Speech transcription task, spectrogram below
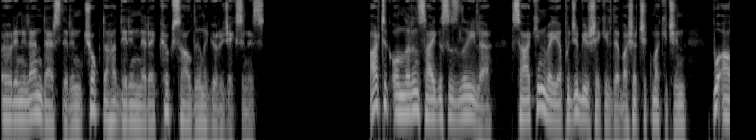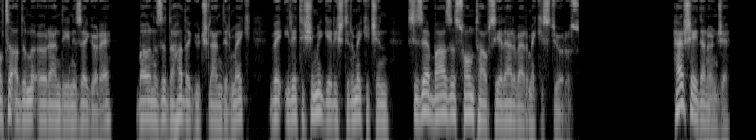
öğrenilen derslerin çok daha derinlere kök saldığını göreceksiniz. Artık onların saygısızlığıyla sakin ve yapıcı bir şekilde başa çıkmak için bu altı adımı öğrendiğinize göre bağınızı daha da güçlendirmek ve iletişimi geliştirmek için size bazı son tavsiyeler vermek istiyoruz. Her şeyden önce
